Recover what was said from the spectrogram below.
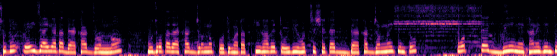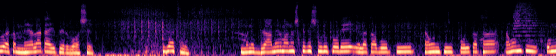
শুধু এই জায়গাটা দেখার জন্য, পুজোটা দেখার জন্য, প্রতিমাটা কীভাবে তৈরি হচ্ছে সেটা দেখার জন্যই কিন্তু প্রত্যেক দিন এখানে কিন্তু একটা মেলা টাইপের বসে। ঠিক আছে? মানে গ্রামের মানুষ থেকে শুরু করে এলাকাবর্তী, এমনকি কলকাতা, এমনকি অন্য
